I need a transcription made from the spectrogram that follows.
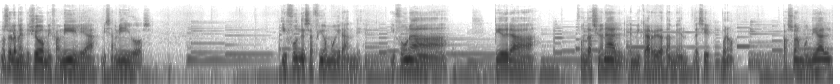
no solamente yo, mi familia, mis amigos. Y fue un desafío muy grande. Y fue una piedra fundacional en mi carrera también. Decir, bueno, pasó el mundial,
